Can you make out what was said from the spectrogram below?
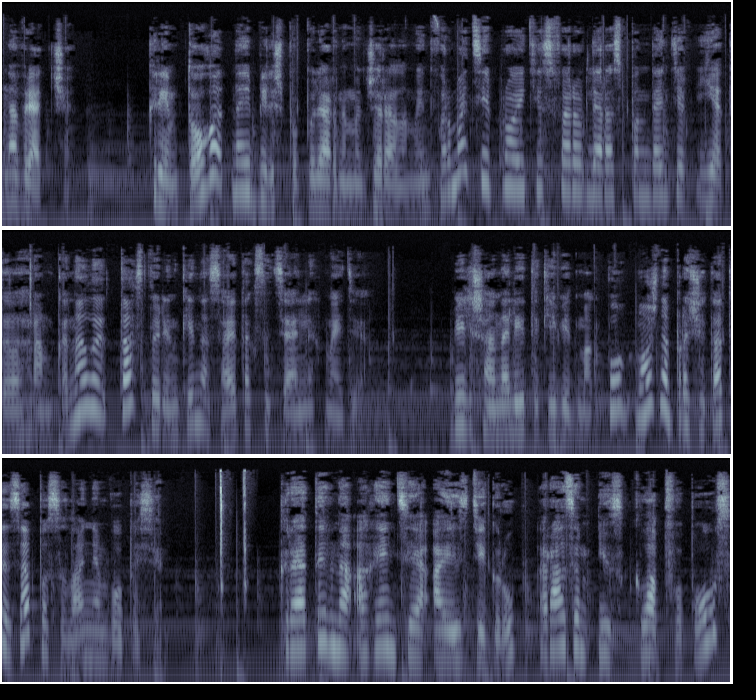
навряд чи. Крім того, найбільш популярними джерелами інформації про it сферу для респондентів є телеграм-канали та сторінки на сайтах соціальних медіа. Більше аналітики від МакПо можна прочитати за посиланням в описі. Креативна агенція ISD Group разом із Club for Pose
